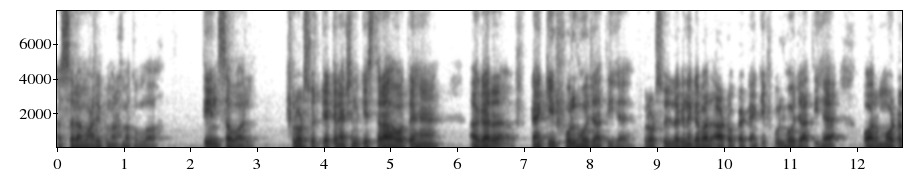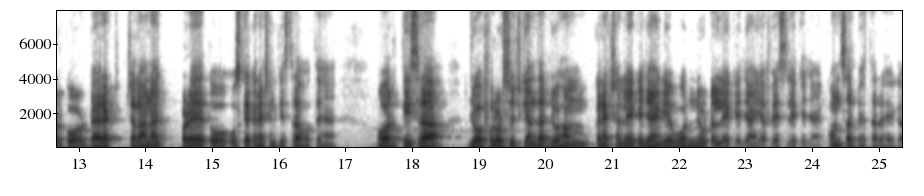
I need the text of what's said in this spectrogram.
अस्सलाम रहमतुल्लाह तीन सवाल। फ्लोट स्विच के कनेक्शन किस तरह होते हैं? अगर टैंकी फुल हो जाती है फ्लोट स्विच लगने के बाद ऑटो पे टैंकी फुल हो जाती है और मोटर को डायरेक्ट चलाना पड़े तो उसके कनेक्शन किस तरह होते हैं? और तीसरा जो फ्लोट स्विच के अंदर जो हम कनेक्शन लेके जाएँगे, वो न्यूट्रल लेके जाएँ या फेस लेके जाएँ, कौन सा बेहतर रहेगा?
